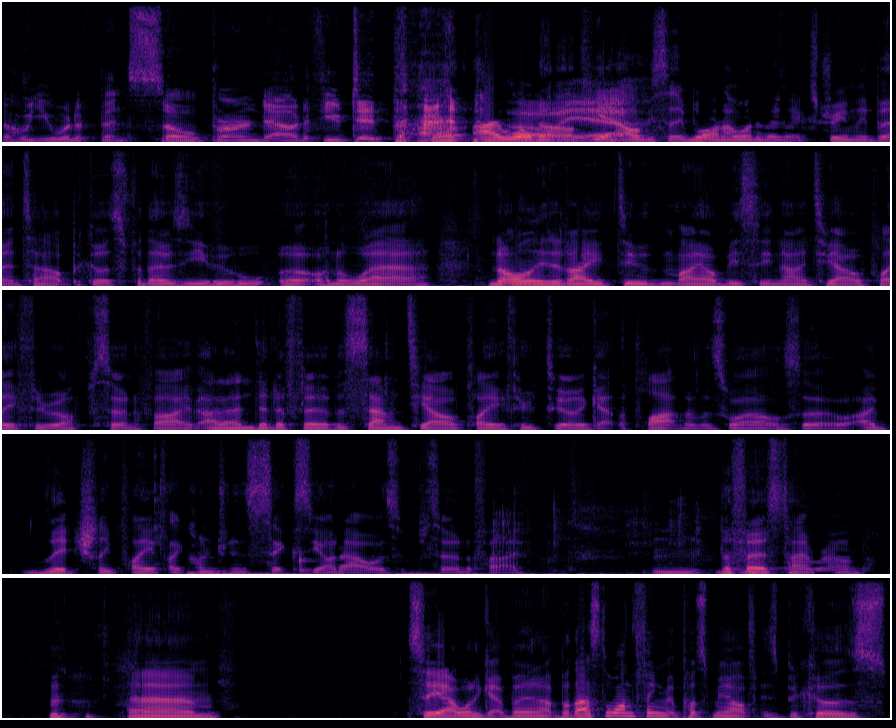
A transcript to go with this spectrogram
Oh, you would have been so burned out if you did But that. I would Oh, have, yeah. yeah. Obviously, one, I would have been extremely burnt out because for those of you who are unaware, not only did I do my obviously ninety-hour playthrough of Persona Five, I then did a further seventy-hour playthrough to go and get the platinum as well. So I literally played like hundred and sixty odd hours of Persona Five Hmm. the first time round. um, so yeah, I want to get burnt out, but that's the one thing that puts me off is because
